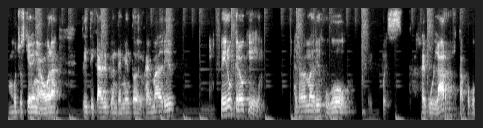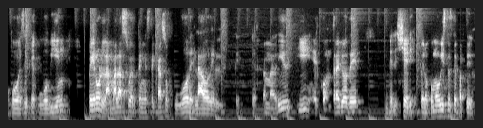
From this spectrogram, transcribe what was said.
muchos quieren ahora criticar el planteamiento del Real Madrid, pero creo que el Real Madrid jugó pues regular, tampoco puedo decir que jugó bien, pero la mala suerte en este caso jugó del lado del, Real Madrid y el contrario del Sheriff. Pero ¿cómo viste este partido?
